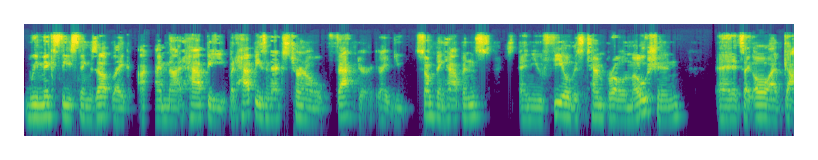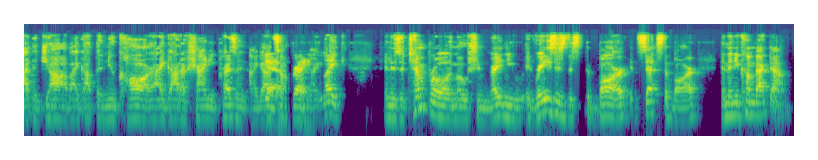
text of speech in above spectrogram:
we mix these things up like i'm not happy but happy is an external factor right? You something happens and you feel this temporal emotion and it's like oh i've got the job i got the new car i got a shiny present i got yeah, something right. i like and there's a temporal emotion right and you it raises this the bar it sets the bar and then you come back down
